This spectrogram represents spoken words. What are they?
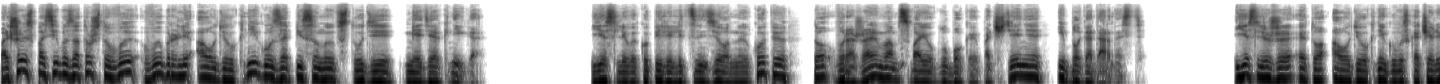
большое спасибо за то, что вы выбрали аудиокнигу, записанную в студии «Медиакнига». Если вы купили лицензионную копию, то выражаем вам свое глубокое почтение и благодарность. Если же эту аудиокнигу вы скачали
